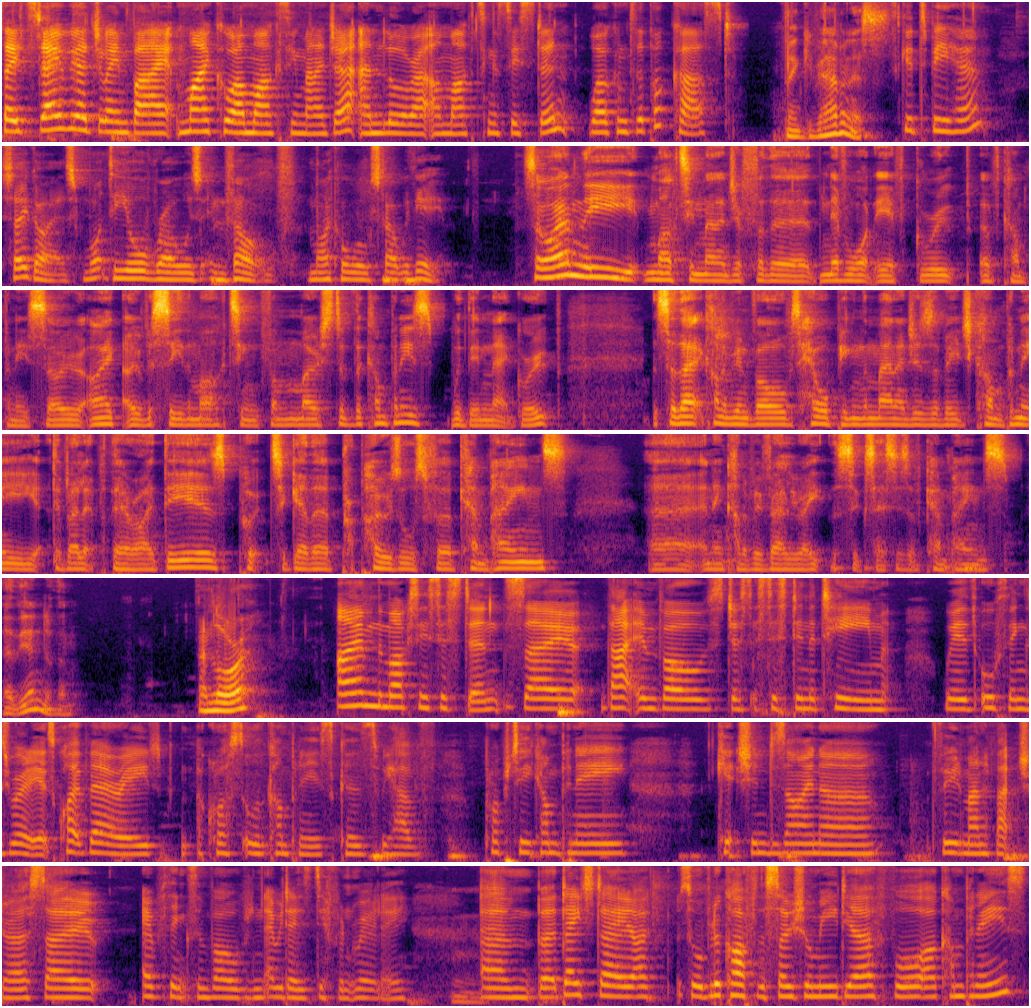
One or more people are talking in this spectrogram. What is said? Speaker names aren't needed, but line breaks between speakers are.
So today we are joined by Michael, our marketing manager, and Laura, our marketing assistant. Welcome to the podcast.
Thank you for having us.
It's good to be here.
So, guys, what do your roles involve? Michael, we'll start with you.
So I'm the marketing manager for the Never What If group of companies. So I oversee the marketing for most of the companies within that group. So that kind of involves helping the managers of each company develop their ideas, put together proposals for campaigns, uh, and then kind of evaluate the successes of campaigns at the end of them.
And Laura?
I'm the marketing assistant, so that involves just assisting the team with all things really. It's quite varied across all the companies because we have property company, kitchen designer, food manufacturer, so everything's involved and every day is different really. Mm. Um, but day to day, I sort of look after the social media for our companies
